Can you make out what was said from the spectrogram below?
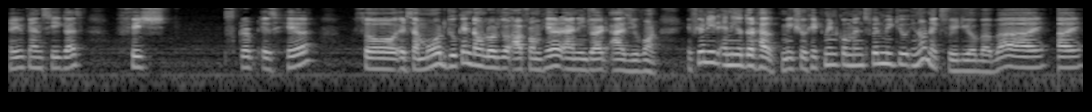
Here you can see guys Fisch script is here. So it's a mode. You can download your app from here and enjoy it as you want. If you need any other help make sure hit me in comments. We'll meet you in our next video. Bye bye bye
